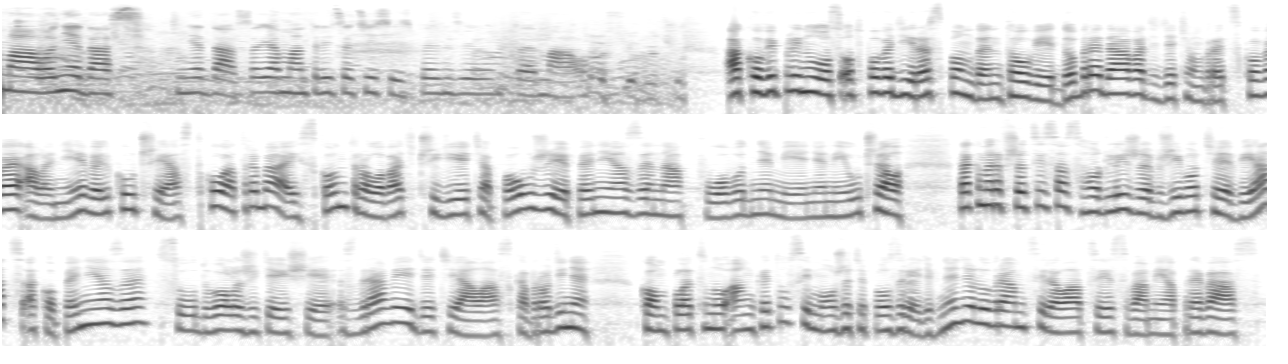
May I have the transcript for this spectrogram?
Málo, nedá sa. Nedá sa. Ja mám 30 tisíc penziu, to je málo. Ako vyplynulo z odpovedí respondentov, je dobre dávať deťom vreckové, ale nie veľkú čiastku a treba aj skontrolovať, či dieťa použije peniaze na pôvodne mienený účel. Takmer všetci sa shodli, že v živote viac ako peniaze sú dôležitejšie zdravie, deti a láska v rodine. Kompletnú anketu si môžete pozrieť v nedeľu v rámci relácie s vami a pre vás.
